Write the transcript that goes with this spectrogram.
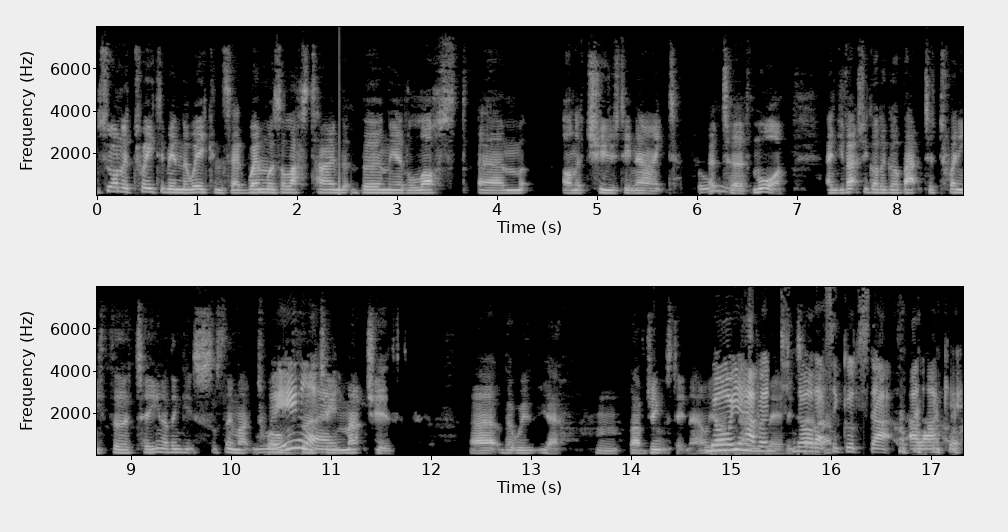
someone had tweeted me in the week and said, when was the last time that Burnley had lost um, on a Tuesday night Ooh. at Turf Moor? And you've actually got to go back to 2013. I think it's something like 12 Really? or 13 matches uh, that we, yeah, Hmm, I've jinxed it now. No, Yeah, you haven't. No, that's that. a good stat. I like it.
